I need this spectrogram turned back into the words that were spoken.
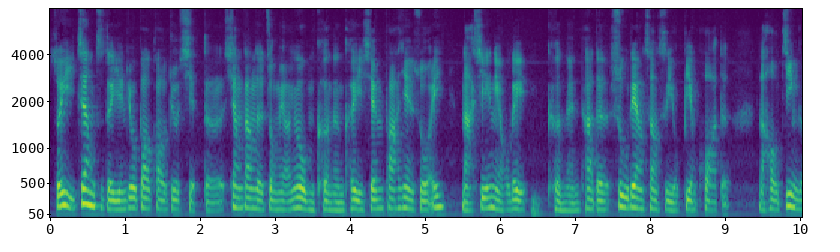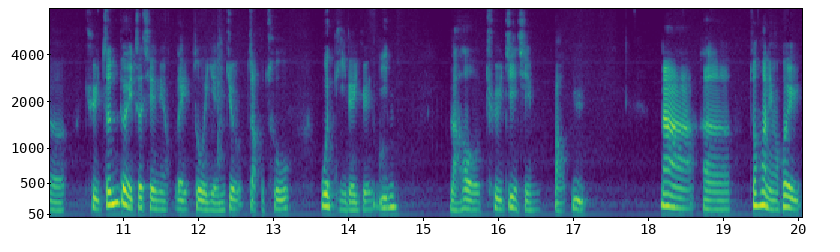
所以这样子的研究报告就显得相当的重要，因为我们可能可以先发现说，哎，哪些鸟类可能它的数量上是有变化的，然后进而去针对这些鸟类做研究，找出问题的原因。然后去进行保育。那呃，中华鸟会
